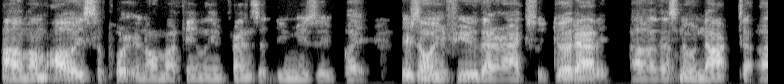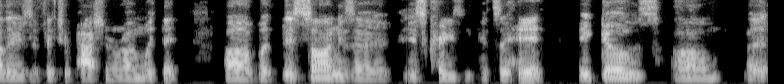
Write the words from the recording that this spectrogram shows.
Um, I'm always supporting all my family and friends that do music, but there's only a few that are actually good at it. Uh, that's no knock to others. If it's your passion, run with it. Uh, but this song is a it's crazy. It's a hit. It goes. Um, a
